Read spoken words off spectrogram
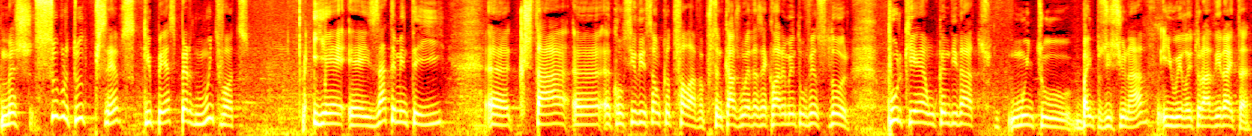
mas sobretudo percebe-se que o PS perde muito votos. E é, é, exatamente aí uh, que está uh, a conciliação que eu te falava. Portanto, Carlos Moedas é claramente um vencedor porque é um candidato muito bem posicionado e o eleitorado de direita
